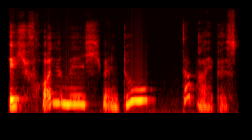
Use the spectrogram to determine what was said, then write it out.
Ich freue mich, wenn du dabei bist.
